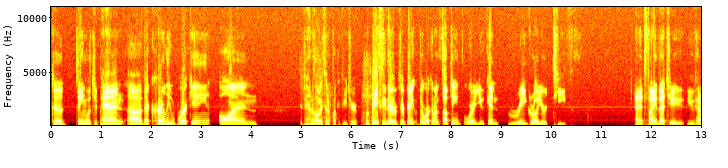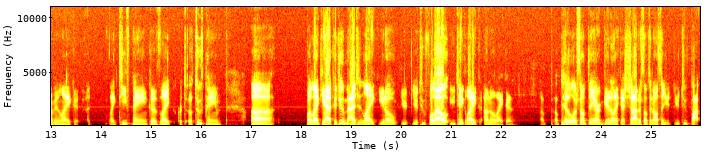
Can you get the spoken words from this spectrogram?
the thing with Japan. Uh, they're currently working on. Japan is always in a fucking future, but basically they're they're ba- they're working on something where you can regrow your teeth, and it's funny that you you having like like teeth pain because like or t- a tooth pain, uh, but like yeah, could you imagine like you know your your tooth fall out, you take like I don't know like a a, a pill or something or get like a shot or something, all of a sudden your, your tooth pop,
